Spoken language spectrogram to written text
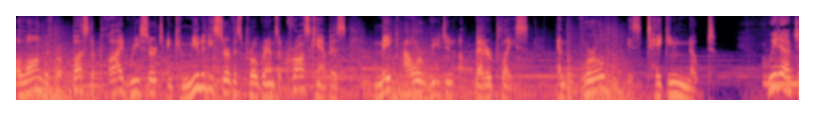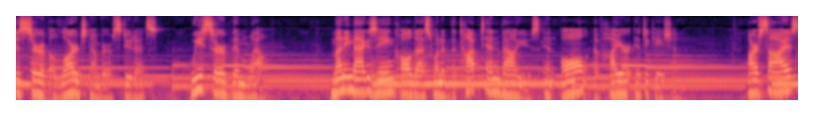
along with robust applied research and community service programs across campus, make our region a better place. And the world is taking note. We don't just serve a large number of students, we serve them well. Money Magazine called us one of the top 10 values in all of higher education. Our size,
